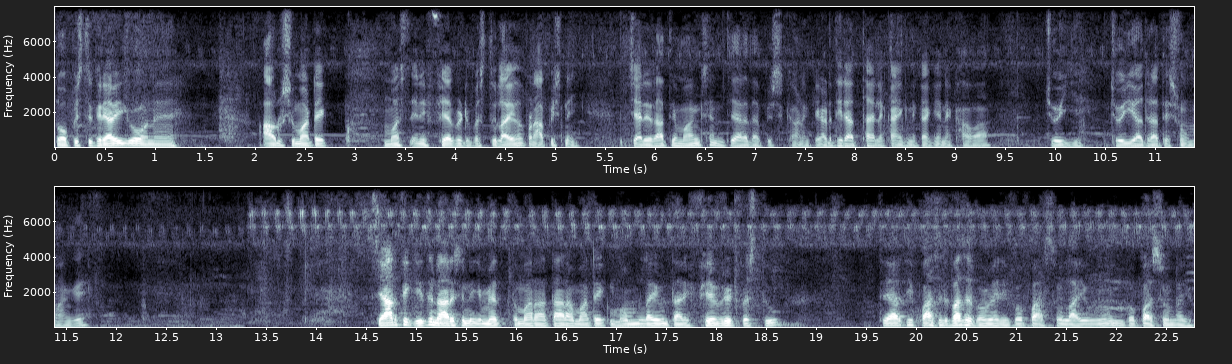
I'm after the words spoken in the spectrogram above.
તો ઓફિસથી ઘરે આવી ગયો અને આરુષિ માટે એક મસ્ત એની ફેવરેટ વસ્તુ લાવ્યો પણ આપીશ નહીં. જ્યારે રાતે માંગશે ને ત્યારે જ આપીશ કારણ કે અડધી રાત થાય એટલે કાંઈક ને કાંઈક એને ખાવા જોઈએ. જોઈએ આજ રાતે શું માંગે. ત્યારથી કીધું ને આરુષિને કે મેં તમારા તારા માટે એક મમ લાવ્યું તારી ફેવરેટ વસ્તુ. ત્યારથી પાછળ પાછળ ભમેરી પપ્પા શું લાવ્યું પપ્પા શું લાવ્યું?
